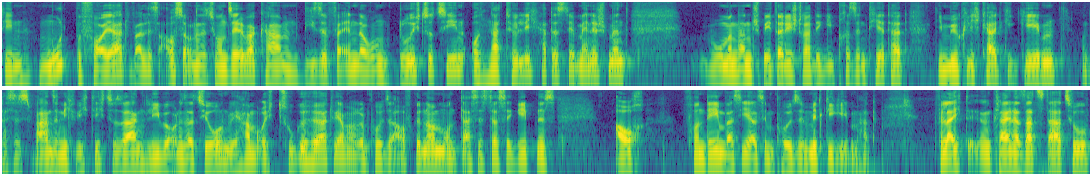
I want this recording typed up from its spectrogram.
den Mut befeuert, weil es aus der Organisation selber kam, diese Veränderung durchzuziehen. Und natürlich hat es dem Management, wo man dann später die Strategie präsentiert hat, die Möglichkeit gegeben, und das ist wahnsinnig wichtig zu sagen, liebe Organisation, wir haben euch zugehört, wir haben eure Impulse aufgenommen und das ist das Ergebnis auch von dem, was ihr als Impulse mitgegeben habt. Vielleicht ein kleiner Satz dazu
